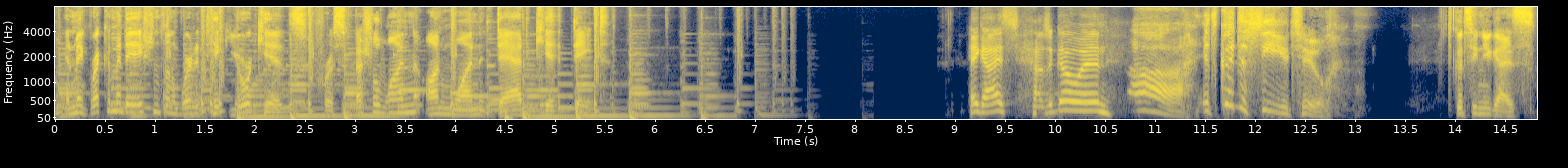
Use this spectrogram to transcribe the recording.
and make recommendations on where to take your kids for a special one on one dad kid date. Hey guys, how's it going? Ah, it's good to see you too. It's good seeing you guys.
